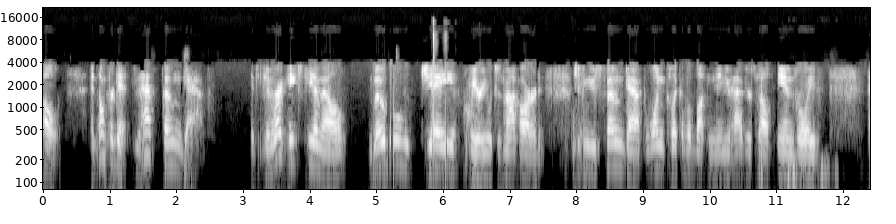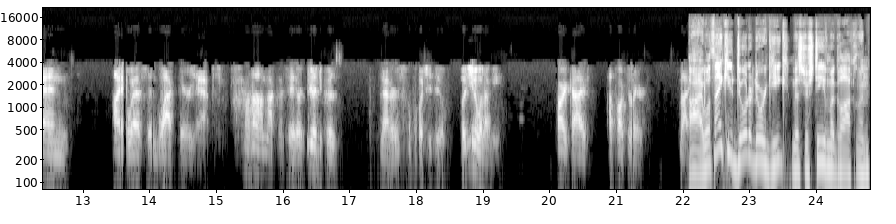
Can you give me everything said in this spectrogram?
Oh, and don't forget, you have PhoneGap. If you can write HTML, mobile jQuery, which is not hard, you can use PhoneGap, one click of a button, and you have yourself Android and iOS and BlackBerry apps. I'm not going to say they're good because it matters what you do. But you know what I mean. All right, guys. I'll talk to you later. Bye. All right. Well, thank you, door to door geek, Mr. Steve McLaughlin.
